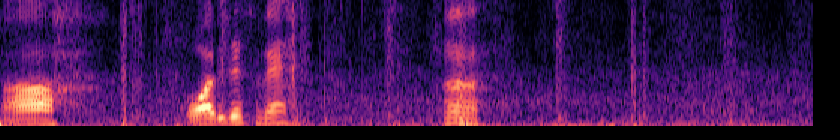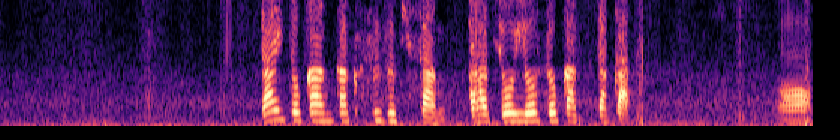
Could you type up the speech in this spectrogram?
ああ終わりですね。うん。ライト感覚鈴木さんあちょい遅かったか。あ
